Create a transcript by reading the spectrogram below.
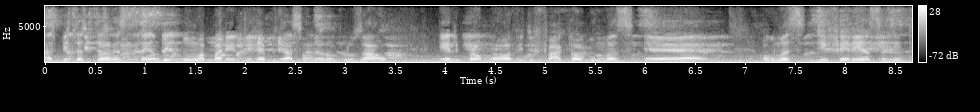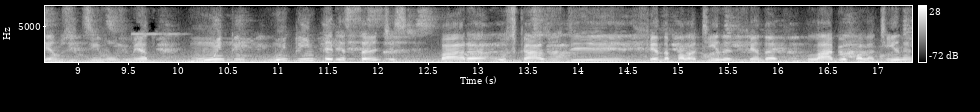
as pistas planas, sendo um aparelho de reabilitação neuroclusal, ele promove de fato algumas. É, algumas diferenças em termos de desenvolvimento muito, muito interessantes para os casos de, de fenda palatina, de fenda lábio-palatina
